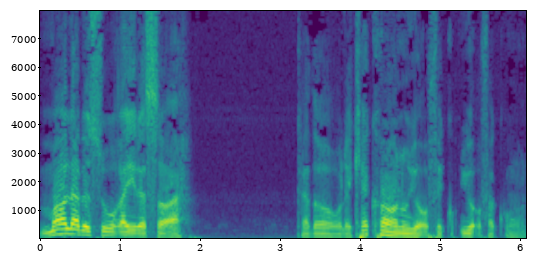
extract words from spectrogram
ما لبسو غیر ساعه کذالک کانو یعفکون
